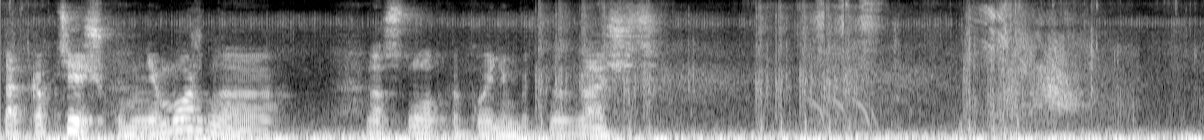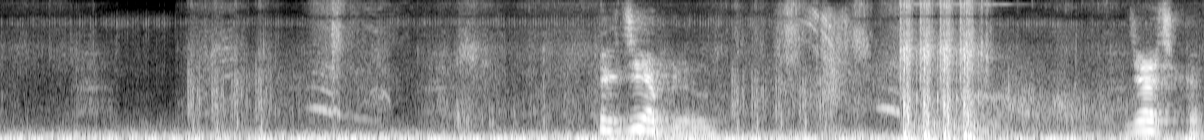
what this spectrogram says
Так, аптечку мне можно на слот какой-нибудь назначить? Ты где, блин? Дядька.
